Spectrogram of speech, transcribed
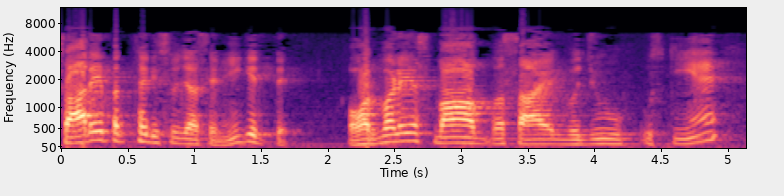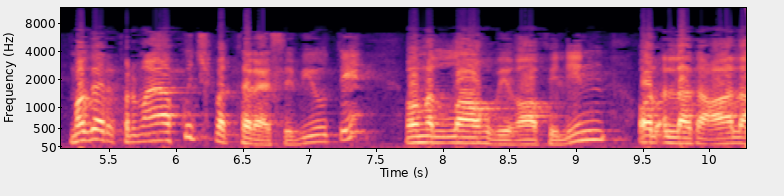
سارے پتھر اس وجہ سے نہیں گرتے۔ اور بڑے اسباب، وسائل، وجوہ اس کی ہیں۔ مگر فرمایا، کچھ پتھر ایسے بھی ہوتے ہیں۔ وم اللہ بغافل۔ اور اللہ تعالی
